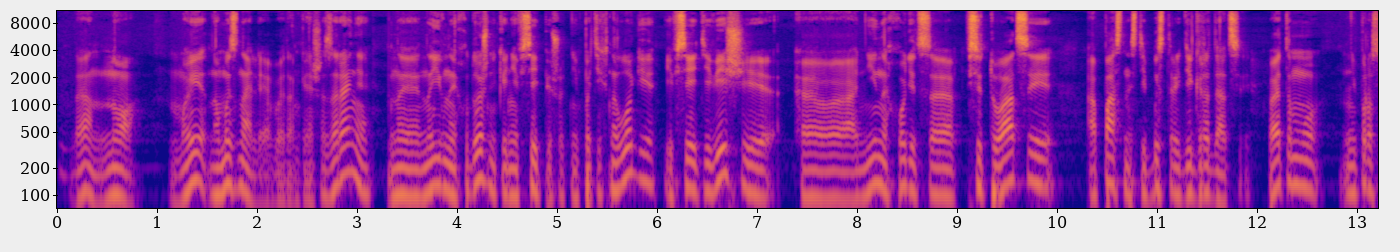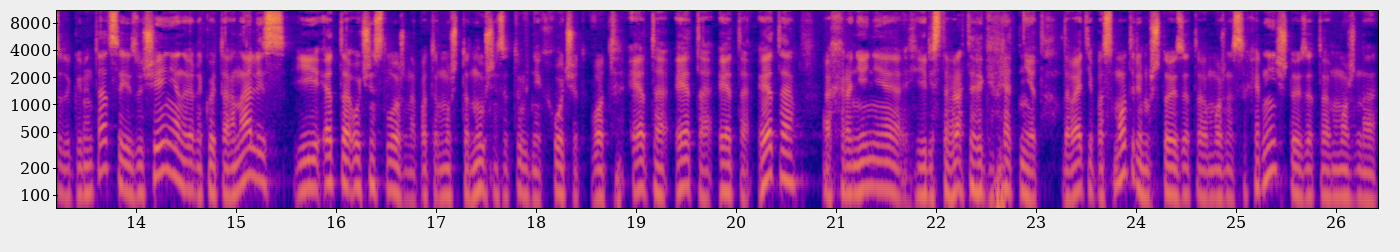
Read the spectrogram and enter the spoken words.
да, но мы, но мы знали об этом, конечно, заранее. Наивные художники, не все пишут не по технологии, и все эти вещи, э, они находятся в ситуации опасности быстрой деградации. Поэтому не просто документация, изучение, наверное, какой-то анализ. И это очень сложно, потому что научный сотрудник хочет вот это, это, это, это, а хранение и реставраторы говорят нет. Давайте посмотрим, что из этого можно сохранить, что из этого можно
